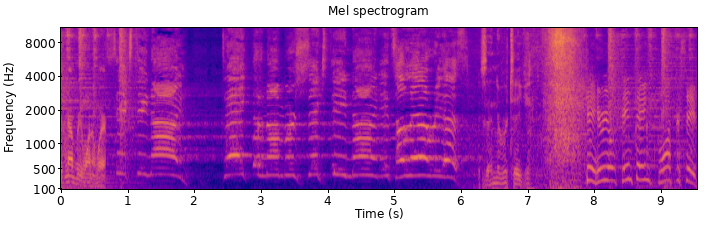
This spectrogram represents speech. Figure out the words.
What number you want to wear? 69! Take the number 69. It's hilarious. Is that number taken? Okay, here we go. Same thing. Block or save.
